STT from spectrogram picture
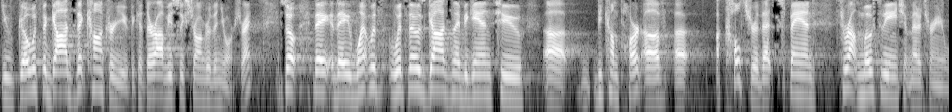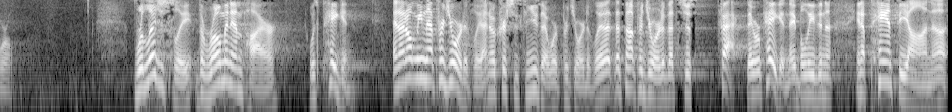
you go with the gods that conquer you because they're obviously stronger than yours, right? So they, they went with, with those gods and they began to uh, become part of a, a culture that spanned throughout most of the ancient Mediterranean world. Religiously, the Roman Empire was pagan. And I don't mean that pejoratively. I know Christians can use that word pejoratively. That, that's not pejorative, that's just fact. They were pagan. They believed in a, in a pantheon, a,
